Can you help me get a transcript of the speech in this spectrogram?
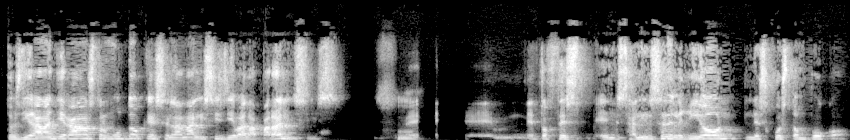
Entonces llegan, han llegado a nuestro mundo que es el análisis lleva a la parálisis. Hmm. Eh, entonces el salirse del guion les cuesta un poco.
